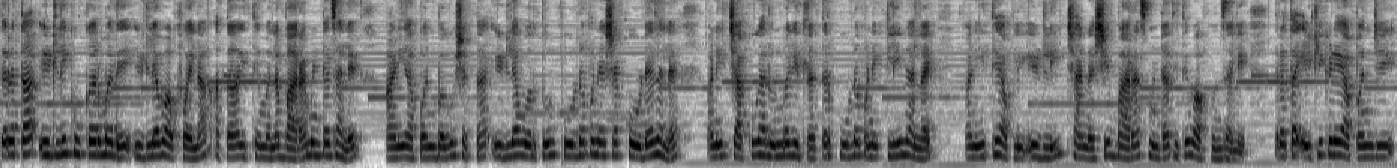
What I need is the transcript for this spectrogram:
तर आता इडली कुकरमध्ये इडल्या वाफवायला आता इथे मला बारा मिनटं झालेत. आणि आपण बघू शकता इडल्या वरतून पूर्णपणे अशा कोरड्या झाल्या आहेत आणि चाकू घालून बघितलं तर पूर्णपणे क्लीन आला आहे आणि इथे आपली इडली छान अशी बाराच मिनटात इथे वाफून झाली. तर आता एकीकडे आपण जी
